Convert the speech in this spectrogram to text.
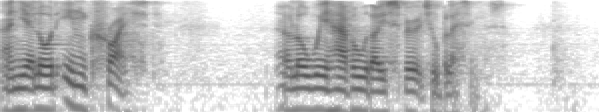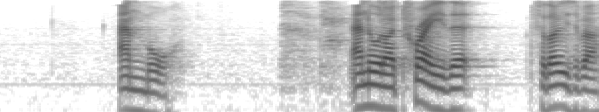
And yet, Lord, in Christ, oh Lord, we have all those spiritual blessings. And more. And Lord, I pray that for those of us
